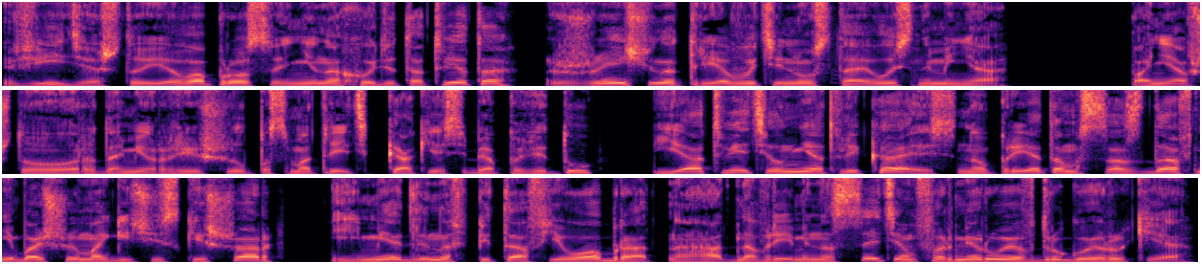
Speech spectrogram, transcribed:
Видя, что ее вопросы не находят ответа, женщина требовательно уставилась на меня. Поняв, что Радомир решил посмотреть, как я себя поведу, я ответил, не отвлекаясь, но при этом создав небольшой магический шар и медленно впитав его обратно, одновременно с этим формируя в другой руке.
